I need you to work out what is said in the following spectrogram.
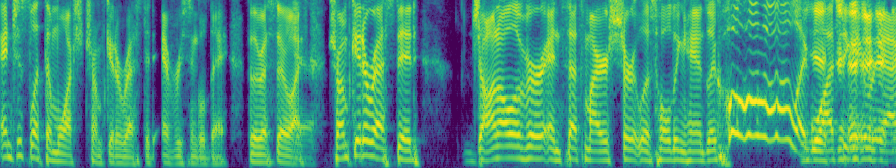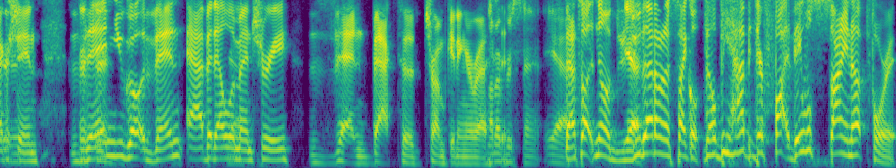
and just let them watch Trump get arrested every single day for the rest of their life. Yeah. Trump get arrested. John Oliver and Seth Meyers shirtless, holding hands, like ho, ho, ho, like Yeah. watching it reaction. then you go, then Abbott Elementary, then back to Trump getting arrested. 100%. Yeah. That's all. No, Yeah. do that on a cycle. They'll be happy. They're fine. They will sign up for it.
